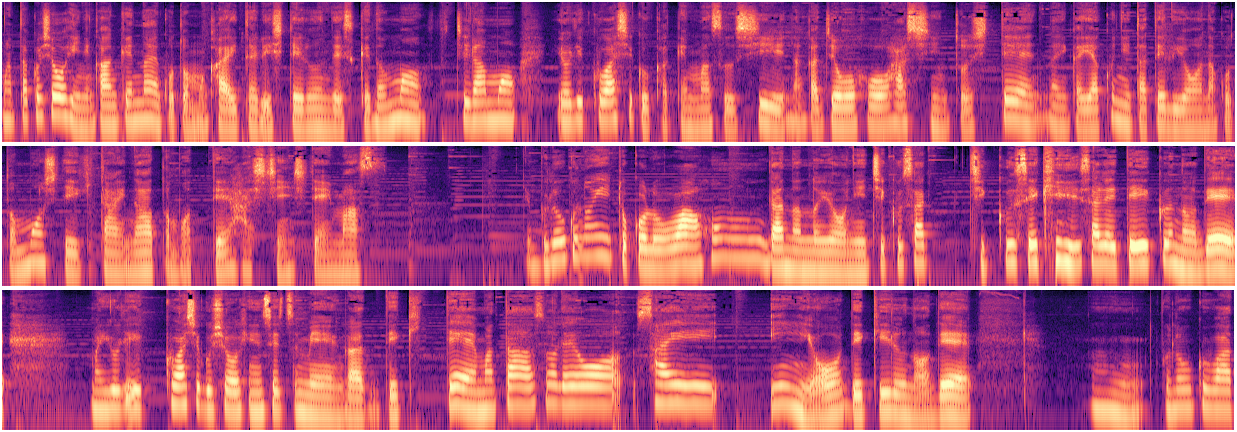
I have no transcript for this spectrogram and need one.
全く商品に関係ないことも書いたりしてるんですけどもそちらもより詳しく書けますしなんか情報発信として何か役に立てるようなこともしていきたいなと思って発信しています。でブログのいいところは本棚のように蓄積されていくので、まあ、より詳しく商品説明ができてまたそれを再引用できるので、うん、ブログは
